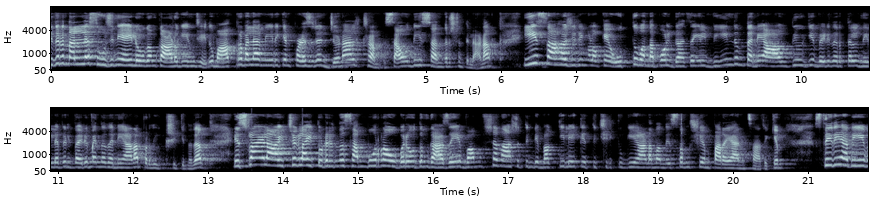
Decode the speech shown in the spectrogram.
ഇതൊരു നല്ല സൂചനയായി ലോകം കാണുകയും ചെയ്തു. മാത്രമല്ല American president Donald Trump Saudi സന്ദർശനത്തിലാണ്. ഈ സാഹചര്യങ്ങളൊക്കെ ഒത്തുവന്നപ്പോൾ ഗസയിൽ വീണ്ടും തന്നെ ഔദ്യോഗിക വെടിനിർത്തൽ നിലവിൽ വരുമെന്ന് തന്നെയാണ് പ്രതീക്ഷിക്കുന്നത്. ഇസ്രായേൽ ആഴ്ചകളായി തുടരുന്ന സമ്പൂർണ ഉപരോധം ഗാസയെ വംശനാശത്തിന്റെ വക്കിലേക്ക് എത്തിച്ചിരിക്കുകയാണെന്ന് നിസ്സംശയം പറയാൻ സാധിക്കും. സ്ഥിതി അതീവ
